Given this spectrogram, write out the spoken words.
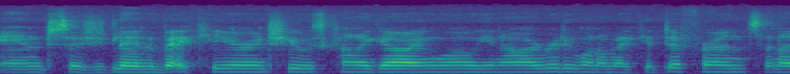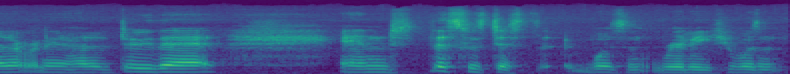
And so she'd landed back here and she was kind of going well you know I really want to make a difference and I don't really know how to do that. And this was just wasn't really she wasn't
